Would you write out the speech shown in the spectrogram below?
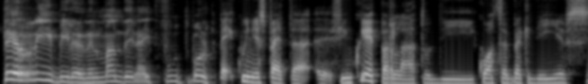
terribile nel Monday Night Football. Beh, quindi aspetta, eh, fin qui hai parlato di quarterback di AFC,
